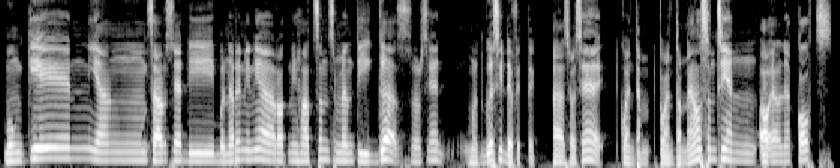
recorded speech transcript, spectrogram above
Mungkin yang seharusnya dibenerin ini ya Rodney Hudson 93 Seharusnya menurut gue sih David Tech uh, Seharusnya Quentin, Quentin Nelson sih yang OL-nya Colts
